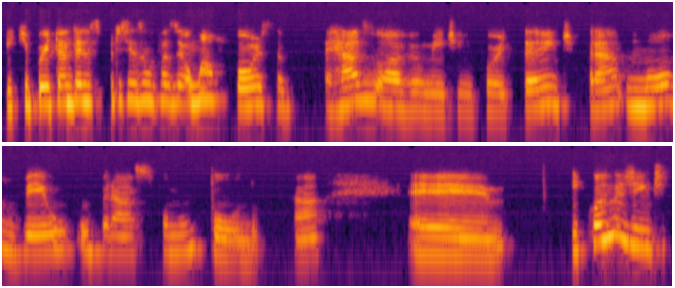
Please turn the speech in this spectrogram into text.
e que, portanto, eles precisam fazer uma força razoavelmente importante para mover o, braço como um todo, tá? É, e quando a gente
